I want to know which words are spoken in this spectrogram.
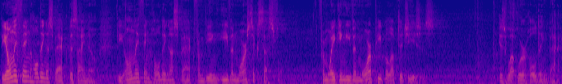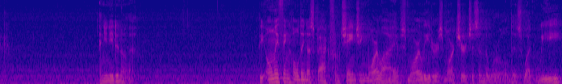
The only thing holding us back, this I know, the only thing holding us back from being even more successful, from waking even more people up to Jesus, is what we're holding back. And you need to know that. The only thing holding us back from changing more lives, more leaders, more churches in the world is what we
